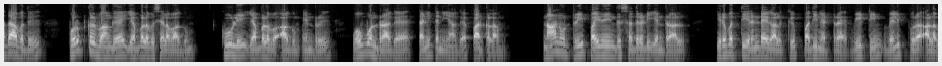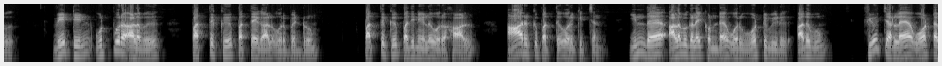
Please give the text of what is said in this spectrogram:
அதாவது பொருட்கள் வாங்க எவ்வளவு செலவாகும்? கூலி எவ்வளவு ஆகும் என்று ஒவ்வொன்றாக தனித்தனியாக பார்க்கலாம். நானூற்றி பதினைந்து சதுரடி என்றால் இருபத்தி ரெண்டே காலுக்கு பதினெற்ற வீட்டின் வெளிப்புற அளவு. வீட்டின் உட்புற அளவு பத்துக்கு பத்தேகால் ஒரு பெட்ரூம் பத்துக்கு பதினேழு ஒரு ஹால் ஆறுக்கு பத்து ஒரு கிச்சன். இந்த அளவுகளை கொண்ட ஒரு ஓட்டு வீடு அதுவும் ஃப்யூச்சரில் ஓட்டை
